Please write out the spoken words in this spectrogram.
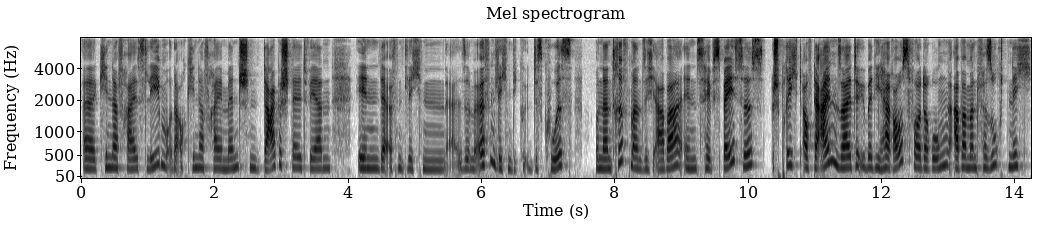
äh, kinderfreies Leben oder auch kinderfreie Menschen dargestellt werden in der öffentlichen, also im öffentlichen Diskurs. Und dann trifft man sich aber in Safe Spaces, spricht auf der einen Seite über die Herausforderungen, aber man versucht nicht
